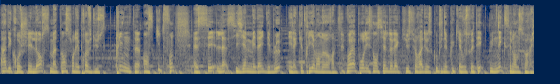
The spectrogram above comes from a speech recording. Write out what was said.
a décroché l'or ce matin sur l'épreuve du en ski de fond. C'est la sixième médaille des Bleus et la quatrième en or. Voilà pour l'essentiel de l'actu sur Radio Scoop. Je n'ai plus qu'à vous souhaiter une excellente soirée.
